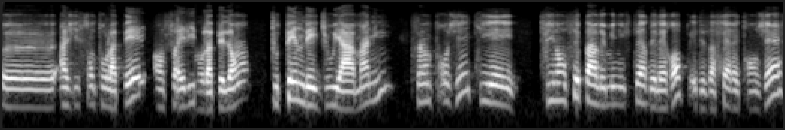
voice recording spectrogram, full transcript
euh, Agissons pour la paix, en Swahili, nous l'appelons Tutende Juya Amani. C'est un projet qui est financé par le ministère de l'Europe et des Affaires étrangères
